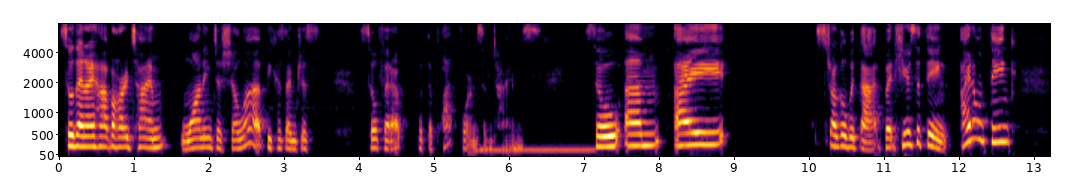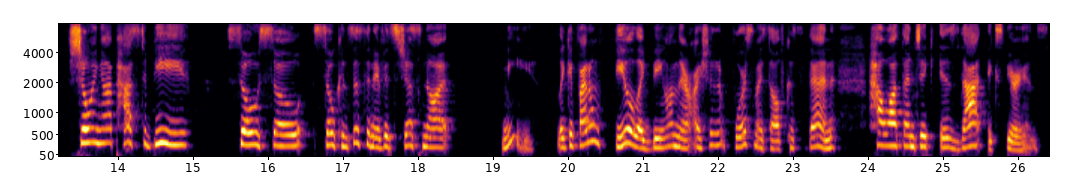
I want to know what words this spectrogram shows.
so then I have a hard time wanting to show up because I'm just so fed up with the platform sometimes. So um, I struggle with that. But here's the thing I don't think showing up has to be so, so, so consistent if it's just not me. Like, if I don't feel like being on there, I shouldn't force myself because then how authentic is that experience?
